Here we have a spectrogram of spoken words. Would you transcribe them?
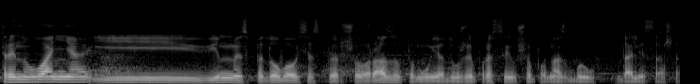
тренування, і він мені сподобався з першого разу, тому я дуже просив, щоб у нас був далі Саша.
